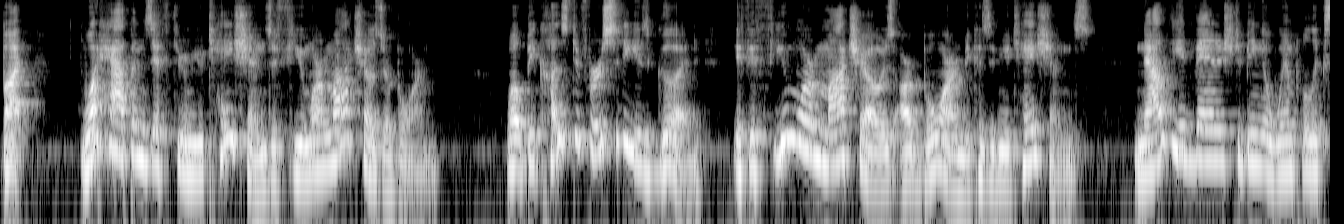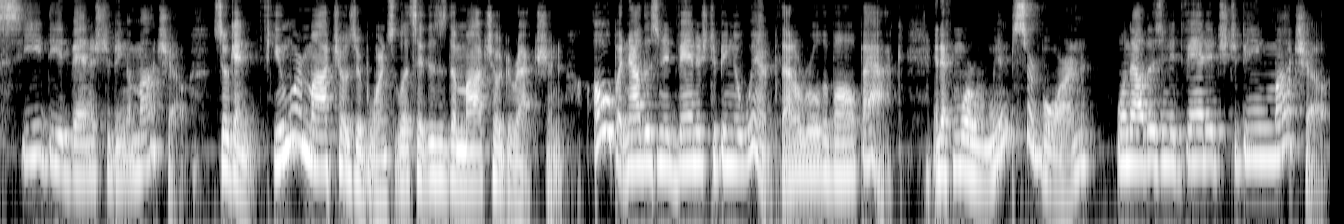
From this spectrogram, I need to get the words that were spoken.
But What happens if through mutations a few more machos are born? Well, because diversity is good, if a few more machos are born because of mutations, now the advantage to being a wimp will exceed the advantage to being a macho. So again, few more machos are born. So let's say this is the macho direction. Oh, but now there's an advantage to being a wimp. That'll roll the ball back. And if more wimps are born, well, now there's an advantage to being macho.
